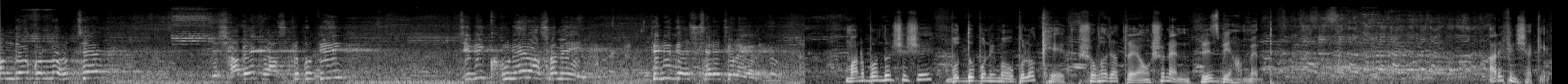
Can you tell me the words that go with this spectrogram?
সন্দেহ করল হচ্ছে যে সাবেক রাষ্ট্রপতি, যিনি খুনের আসামি, তিনি দেশ ছেড়ে চলে গেলেন। মানববন্ধন শেষে বুদ্ধ পূর্ণিমা উপলক্ষে শোভাযাত্রায় অংশ নেন রিজভি আহমেদ। আরিফিন শাকিল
